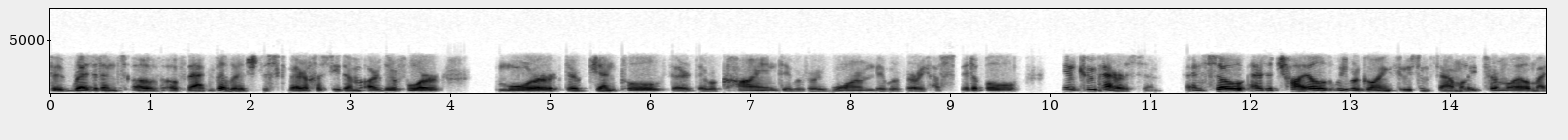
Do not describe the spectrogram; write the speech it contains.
the residents of, of that village, the Skvera Hasidim, are therefore more they're gentle they're, they were kind they were very warm they were very hospitable in comparison. And so as a child we were going through some family turmoil. My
